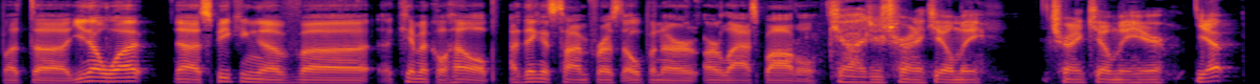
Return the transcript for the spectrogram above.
But uh, you know what? Uh, speaking of uh, chemical help, I think it's time for us to open our, our last bottle. God, you're trying to kill me. You're trying to kill me here. Yep.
